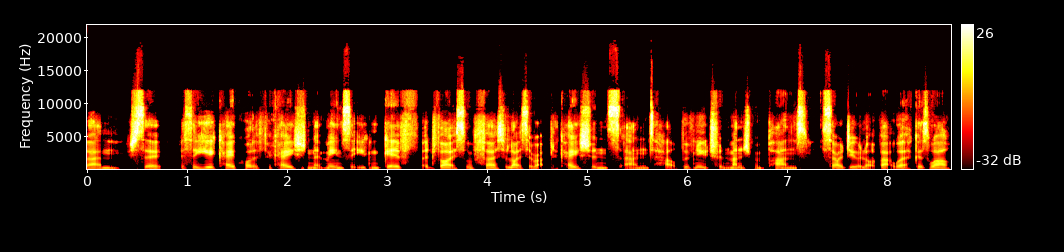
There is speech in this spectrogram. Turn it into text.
um, so it's a UK qualification. It means that you can give advice on fertilizer applications and help with nutrient management plans. So I do a lot of that work as well.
